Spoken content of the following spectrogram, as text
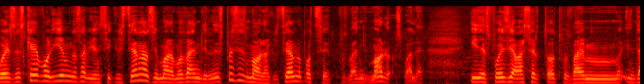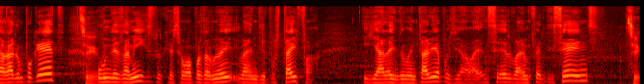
Pues és que volíem, no sabíem si cristiana o si mora, ens van dir, després si és mora, cristiana no pot ser, pues van dir moros, vale. I després ja va ser tot, pues vam indagar un poquet, Sí. un dels amics, perquè això ho va portar una, i van dir, pues taifa. I ja la indumentària, pues ja van ser, van fer dissenys, Sí.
